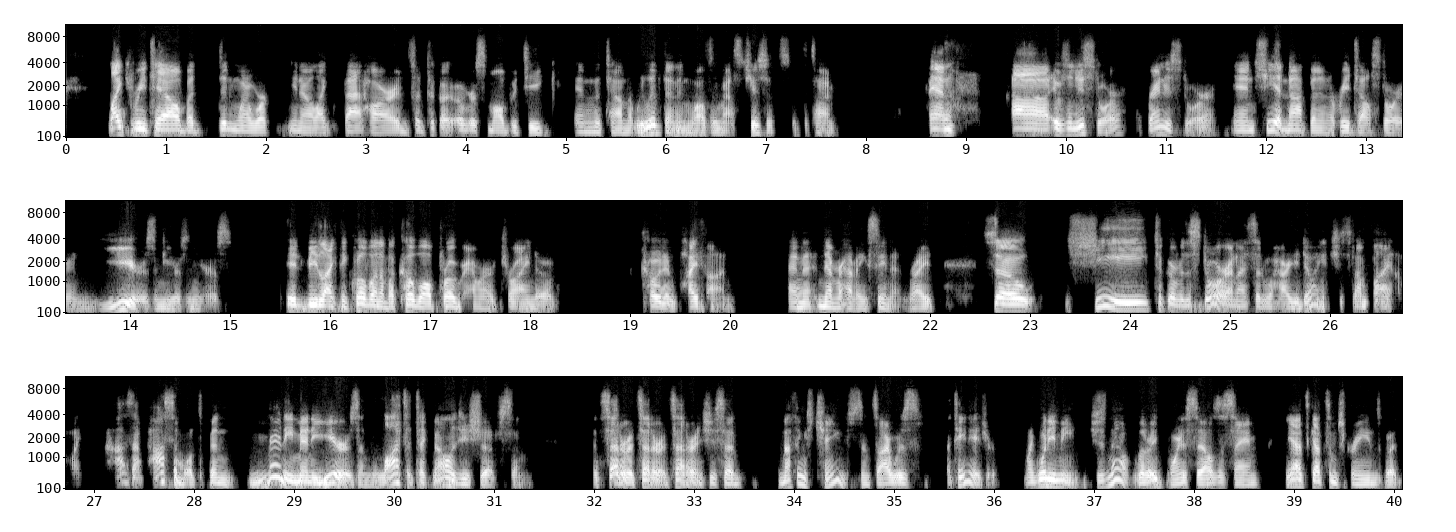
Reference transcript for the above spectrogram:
liked retail but didn't want to work you know like that hard so I took over a small boutique in the town that we lived in in wellesley massachusetts at the time. And uh, it was a new store a brand new store and she had not been in a retail store in years and years and years. It'd be like the equivalent of a cobol programmer trying to code in python and never having seen it right? So she took over the store and i said well how are you doing? And she said i'm fine. I'm like how's that possible? It's been many, many years and lots of technology shifts and et cetera, et cetera, et cetera. And she said, nothing's changed since I was a teenager. I'm like, what do you mean? She says, no, literally point of sale is the same. Yeah, it's got some screens, but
